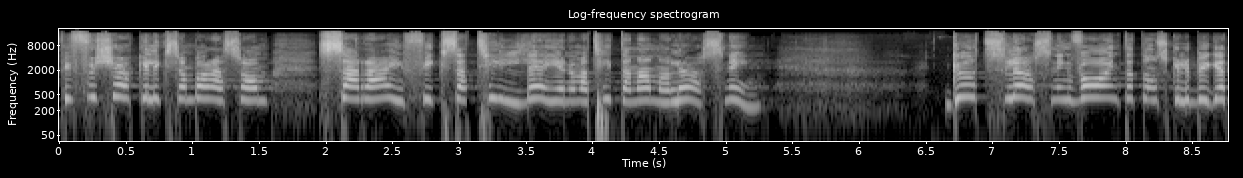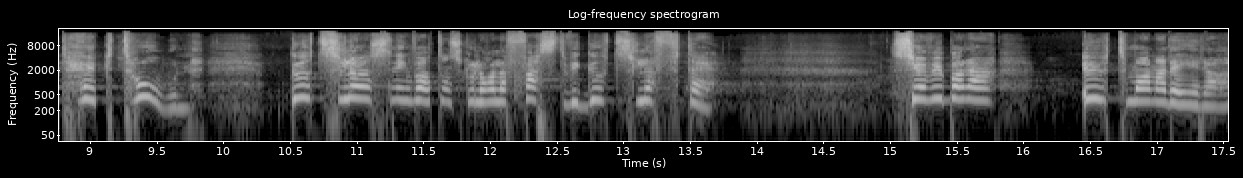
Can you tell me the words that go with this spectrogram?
Vi försöker liksom bara som Sarai fixa till det genom att hitta en annan lösning. Guds lösning var inte att de skulle bygga ett högt torn. Guds lösning var att de skulle hålla fast vid Guds löfte. Så jag vill bara utmana dig idag.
